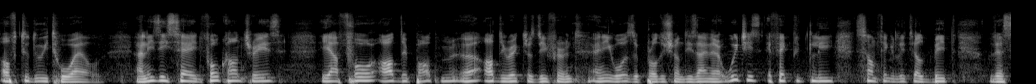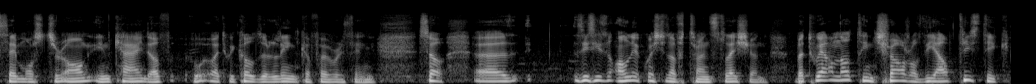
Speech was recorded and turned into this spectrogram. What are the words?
of to do it well. And as he said, four countries, he have four art department, uh, art directors different, and he was a production designer, which is effectively something a little bit, let's say, more strong in kind of what we call the link of everything. So. Uh, this is only a question of translation, but we are not in charge of the artistic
